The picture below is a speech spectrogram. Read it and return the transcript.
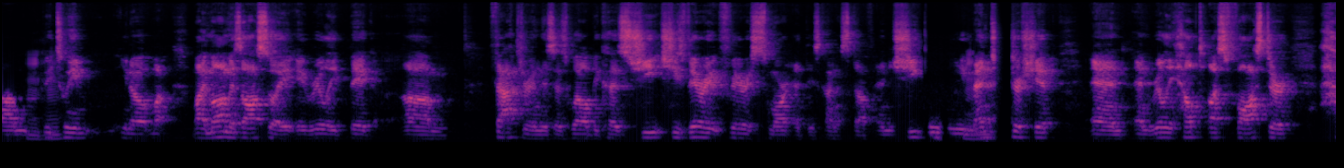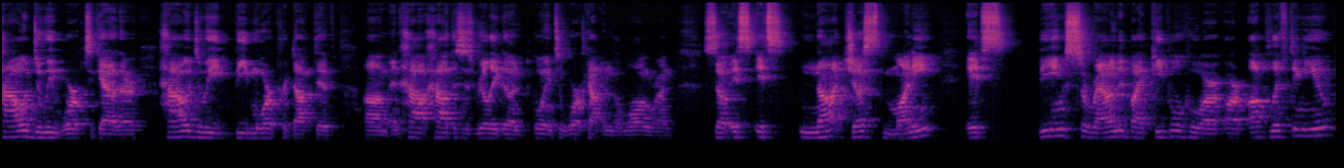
Um, Mhm. Between you know, my, my mom is also a, a really big um, factor in this as well because she she's very very smart at this kind of stuff and she gave me Mhm. mentorship and and really helped us foster how do we work together how do we be more productive um, and how, how this is really going, going to work out in the long run so it's it's not just money it's being surrounded by people who are, are uplifting you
